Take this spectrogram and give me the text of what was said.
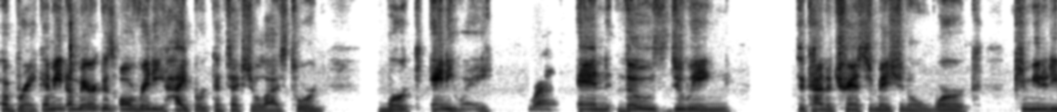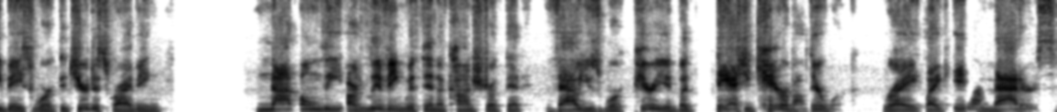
a break. I mean, America's already hyper contextualized toward work anyway. Right. And those doing the kind of transformational work, community based work that you're describing, not only are living within a construct that values work, period, but they actually care about their work, right? Like it yeah. matters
